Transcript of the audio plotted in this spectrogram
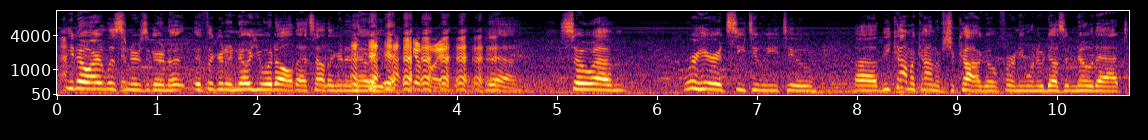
you know, our listeners are going to, if they're going to know you at all, that's how they're going to know you. Good point. yeah. So um, we're here at C2E2, uh, the Comic Con of Chicago, for anyone who doesn't know that.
